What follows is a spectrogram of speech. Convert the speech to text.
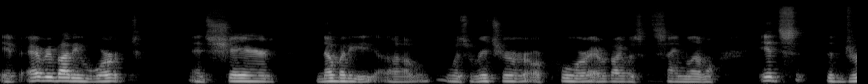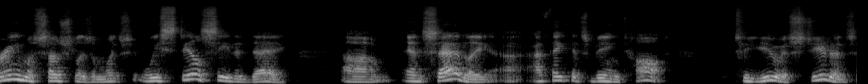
If everybody worked and shared Nobody uh, was richer or poor. Everybody was at the same level. It's the dream of socialism, which we still see today. Um, and sadly, I think it's being taught to you as students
